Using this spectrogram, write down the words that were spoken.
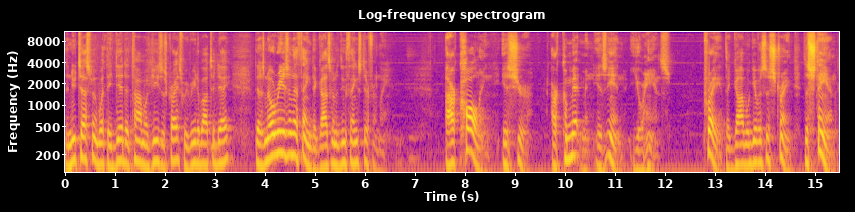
The New Testament, what they did at the time of Jesus Christ, we read about today. There's no reason to think that God's going to do things differently. Our calling is sure. Our commitment is in your hands. Pray that God will give us the strength to stand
